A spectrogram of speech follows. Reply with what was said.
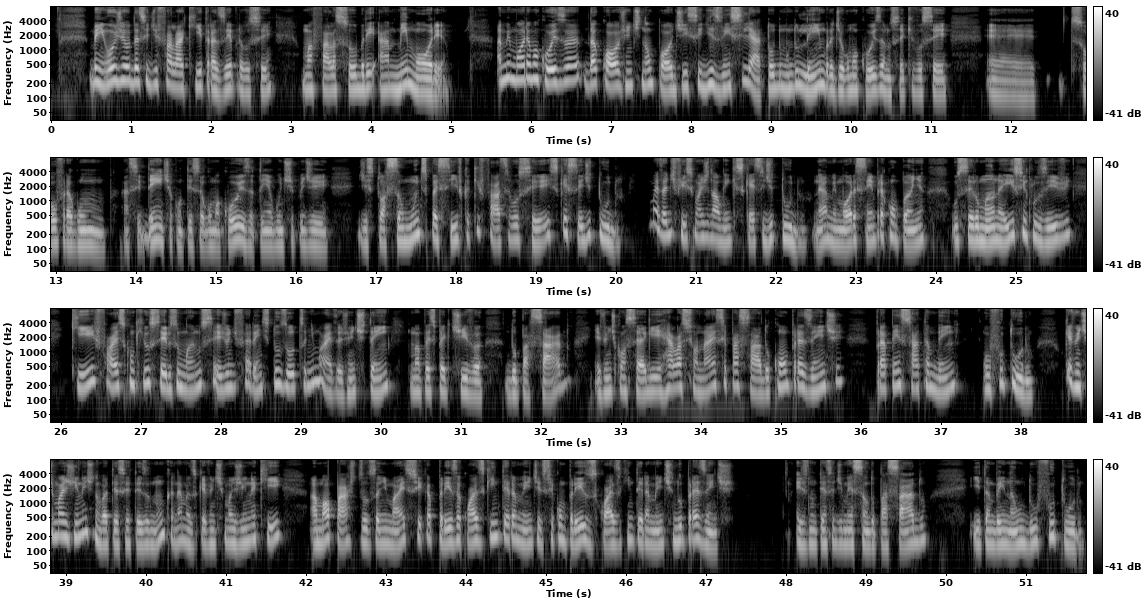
Bem, hoje eu decidi falar aqui, trazer para você uma fala sobre a memória. A memória é uma coisa da qual a gente não pode se desvencilhar. Todo mundo lembra de alguma coisa, a não ser que você é, sofra algum acidente, aconteça alguma coisa, tenha algum tipo de, de situação muito específica que faça você esquecer de tudo. Mas é difícil imaginar alguém que esquece de tudo, né? A memória sempre acompanha o ser humano, é isso, inclusive, que faz com que os seres humanos sejam diferentes dos outros animais. A gente tem uma perspectiva do passado e a gente consegue relacionar esse passado com o presente para pensar também o futuro. O que a gente imagina, a gente não vai ter certeza nunca, né? Mas o que a gente imagina é que a maior parte dos outros animais fica presa quase que inteiramente, eles ficam presos quase que inteiramente no presente. Eles não têm essa dimensão do passado e também não do futuro.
